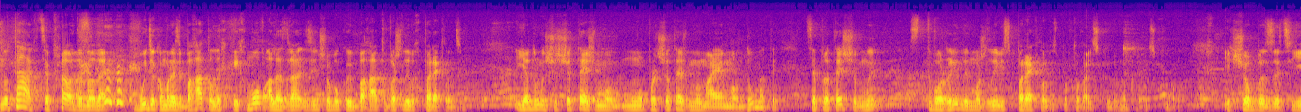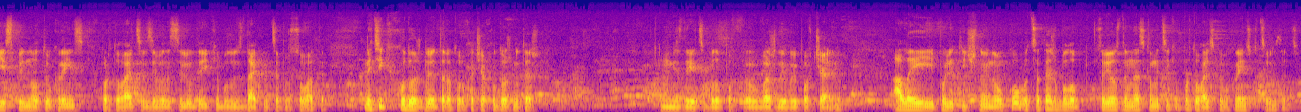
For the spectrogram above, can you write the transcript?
Ну так, це правда, ну, але в будь-якому разі багато легких мов, але з іншого боку, і багато важливих перекладів. І я думаю, що, що теж про що теж ми маємо думати, це про те, щоб ми створили можливість перекладу з португальської на українську мову. Якщо б з цієї спільноти українських португальців з'явилися люди, які будуть здатні це просувати не тільки художню літературу, хоча художню теж мені здається, було пов- важливо і повчально. Але і політично, і науково це теж було б серйозним внеском не тільки в португальську, а в українську цивілізацію.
